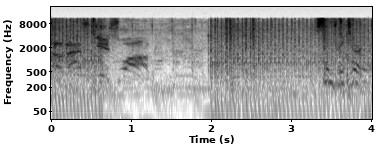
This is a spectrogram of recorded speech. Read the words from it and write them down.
Avast Sentry turret,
